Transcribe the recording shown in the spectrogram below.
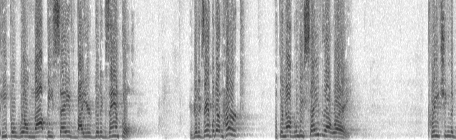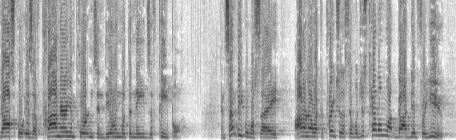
People will not be saved by your good example. Your good example doesn't hurt, but they're not going to be saved that way. Preaching the gospel is of primary importance in dealing with the needs of people. And some people will say, I don't know what to preach. They say, well, just tell them what God did for you.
